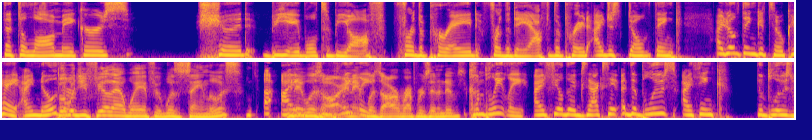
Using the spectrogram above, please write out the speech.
that the lawmakers should be able to be off for the parade for the day after the parade. I just don't think, I don't think it's okay. I know But would you feel that way if it was St. Louis I and it was our and it was our representatives? completely. I feel the exact same. The Blues, I think. The Blues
